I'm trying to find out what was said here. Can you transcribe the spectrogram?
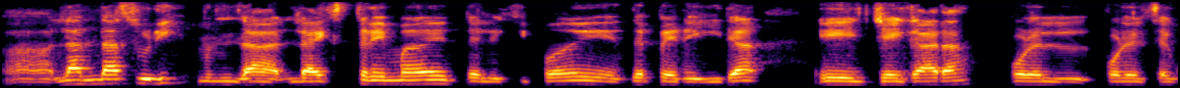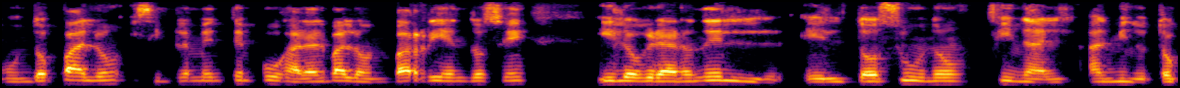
Landa Suri, la, extrema del equipo de, Pereira, eh, llegara por el, por el segundo palo y simplemente empujara el balón barriéndose y lograron el, el 2-1 final al minuto,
